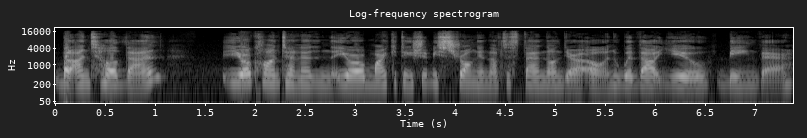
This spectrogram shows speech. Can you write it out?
But until then, your content and your marketing should be strong enough to stand on their own without you being there.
